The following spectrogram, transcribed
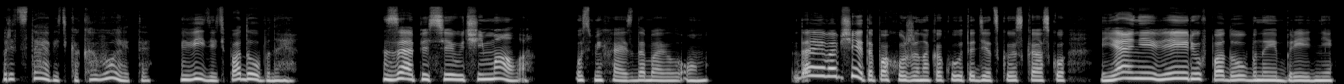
представить, каково это — видеть подобное. «Записей очень мало», — усмехаясь, добавил он. Да и вообще это похоже на какую-то детскую сказку. Я не верю в подобные бредни.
